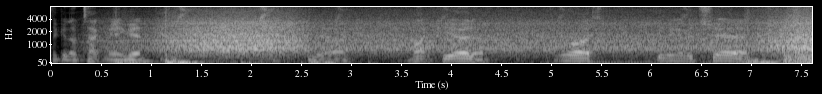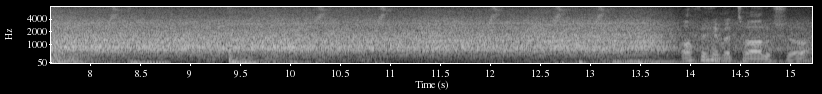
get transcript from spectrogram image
They're gonna attack me again. Yeah. Mike Chioda. What? Giving him a chair. Offer him a title shot.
